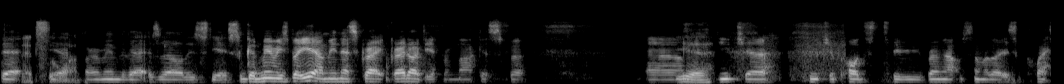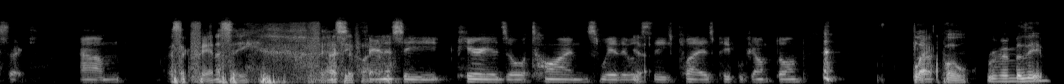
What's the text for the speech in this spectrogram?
That, that's the yeah, one. I remember that as well. There's yeah, some good memories. But yeah, I mean that's great. Great idea from Marcus for um, yeah. future future pods to bring up some of those classic um, classic fantasy fantasy classic fantasy periods or times where there was yeah. these players people jumped on. Blackpool, remember them?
